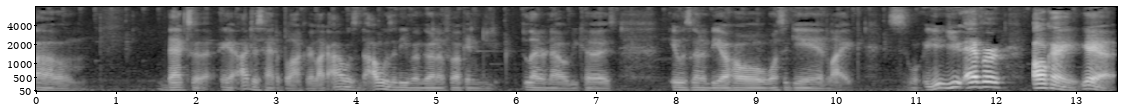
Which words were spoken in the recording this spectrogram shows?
Um back to yeah, I just had to block her. Like I was I wasn't even gonna fucking let her know because it was gonna be a whole once again like you you ever okay yeah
